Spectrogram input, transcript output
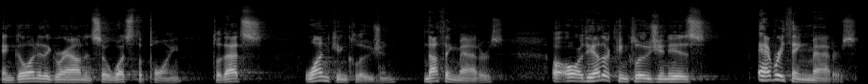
and go into the ground, and so what's the point? So that's one conclusion. Nothing matters. Or the other conclusion is everything matters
